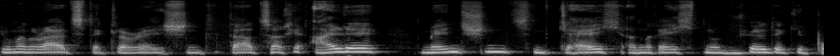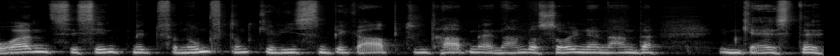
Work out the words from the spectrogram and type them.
Human Rights Declaration, die Tatsache, alle Menschen sind gleich an Rechten und Würde geboren. Sie sind mit Vernunft und Gewissen begabt und haben einander, sollen einander im Geiste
